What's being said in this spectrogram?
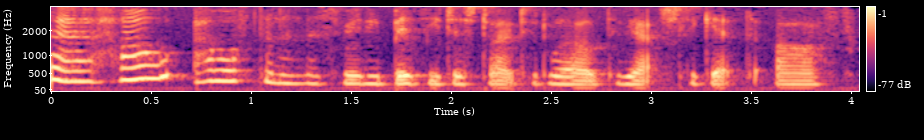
yeah, how how often in this really busy, distracted world do we actually get to ask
